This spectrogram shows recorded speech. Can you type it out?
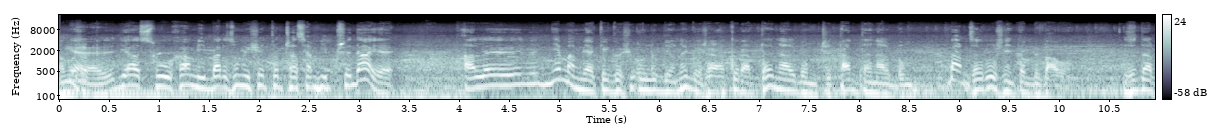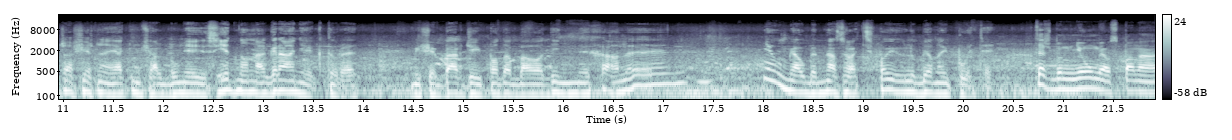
a może Nie, ja słucham i bardzo mi się to czasami przydaje, ale nie mam jakiegoś ulubionego, że akurat ten album czy tamten album. Bardzo różnie to bywało. Zdarza się, że na jakimś albumie jest jedno nagranie, które mi się bardziej podoba od innych, ale nie umiałbym nazwać swojej ulubionej płyty. też bym nie umiał z Pana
